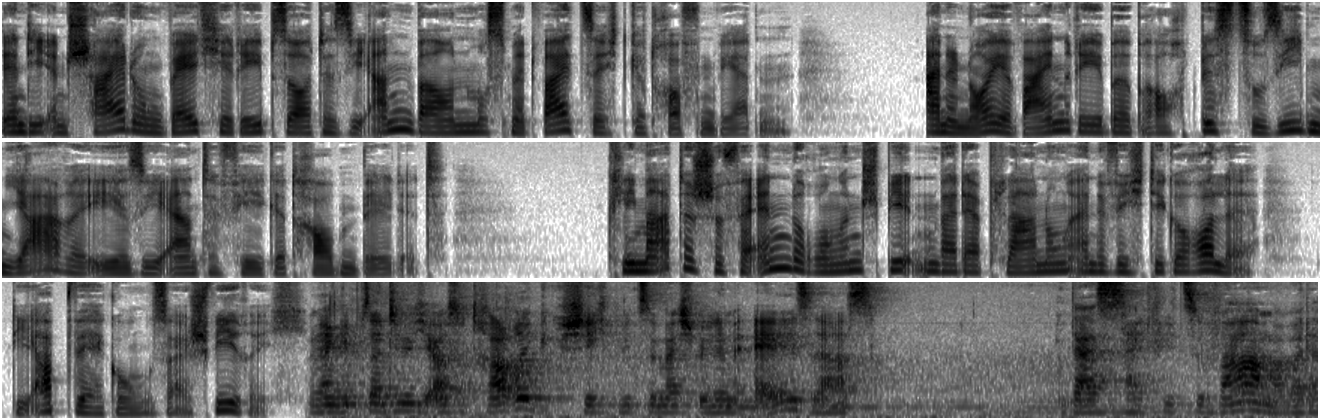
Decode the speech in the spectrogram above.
Denn die Entscheidung, welche Rebsorte sie anbauen, muss mit Weitsicht getroffen werden. Eine neue Weinrebe braucht bis zu sieben Jahre, ehe sie erntefähige Trauben bildet. Klimatische Veränderungen spielten bei der Planung eine wichtige Rolle. Die Abwägung sei schwierig. Und dann gibt es natürlich auch so traurige Geschichten, wie zum Beispiel im Elsass da ist es halt viel zu warm, aber da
